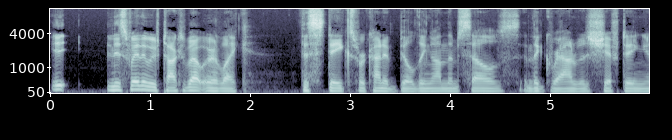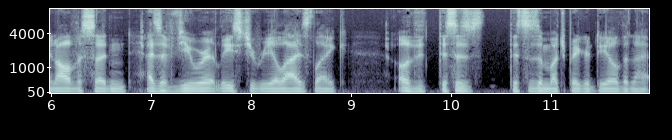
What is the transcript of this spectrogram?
it, in this way that we've talked about, where like the stakes were kind of building on themselves and the ground was shifting. And all of a sudden as a viewer at least you realize like oh th- this is this is a much bigger deal than I,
